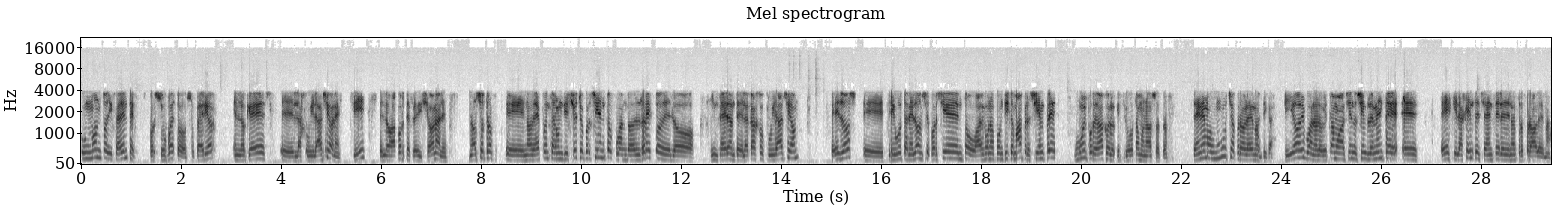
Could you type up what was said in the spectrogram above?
un monto diferente por supuesto, superior en lo que es eh, las jubilaciones, ¿sí? En los aportes previsionales. Nosotros eh, nos descuentan un 18% cuando el resto de los integrantes de la caja de jubilación, ellos eh, tributan el 11% o algunos puntitos más, pero siempre muy por debajo de lo que tributamos nosotros. Tenemos mucha problemática y hoy, bueno, lo que estamos haciendo simplemente es, es que la gente se entere de nuestros problemas.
